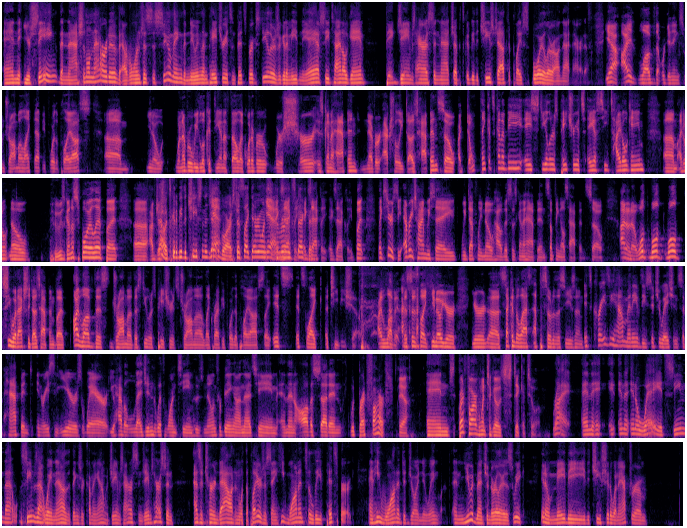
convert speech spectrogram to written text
And you're seeing the national narrative. Everyone's just assuming the New England Patriots and Pittsburgh Steelers are going to meet in the AFC title game. Big James Harrison matchup. It's going to be the Chiefs' job to play spoiler on that narrative. Yeah, I love that we're getting some drama like that before the playoffs. Um, you know, whenever we look at the NFL, like whatever we're sure is going to happen never actually does happen. So I don't think it's going to be a Steelers Patriots AFC title game. Um, I don't know who's going to spoil it, but uh, I've just no, it's going to be the Chiefs and the Yeah. Jaguars, just like everyone, yeah, everyone exactly, expected. exactly, exactly. But like seriously, every time we say we definitely know how this is going to happen, something else happens. So I don't know. We'll we'll we'll see what actually does happen. But I love this drama, the Steelers Patriots drama, like right before the playoffs. Like it's it's like a TV show. I love it. This is like you know your your uh, second to last episode of the season. It's crazy how many of these situations have happened in recent years where you have a legend with one team who's known for being on that team, and then all of a sudden, with Brett Favre. Yeah. And Brett Favre went to go stick it to him. right. And it, it, in a, in a way, it seemed that seems that way now that things are coming out with James Harrison. James Harrison, as it turned out, and what the players are saying, he wanted to leave Pittsburgh and he wanted to join New England. And you had mentioned earlier this week, you know, maybe the Chiefs should have went after him.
